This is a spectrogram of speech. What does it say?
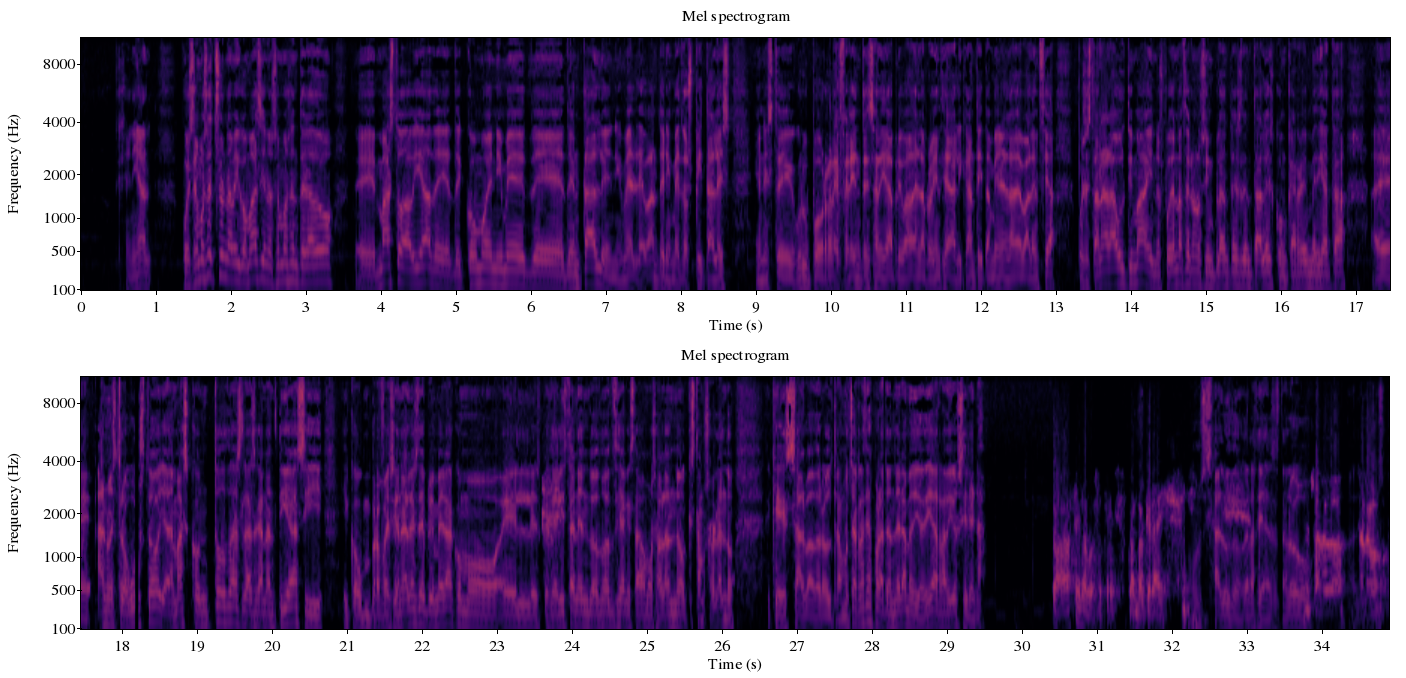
Genial. Pues hemos hecho un amigo más y nos hemos enterado eh, más todavía de, cómo en IMED de Dental, en IMED Levante, en IMED Hospitales, en este grupo referente en sanidad privada en la provincia de Alicante y también en la de Valencia, pues están a la última y nos pueden hacer unos implantes dentales con carga inmediata eh, a nuestro gusto y además con todas las garantías y, y con profesionales de primera como el especialista en endodoncia que estábamos hablando, que estamos hablando, que es Salvador Ultra. Muchas gracias por atender a Mediodía Radio Sirena. Gracias a vosotros, cuando queráis. Un saludo, gracias, hasta luego. Un saludo, hasta luego.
